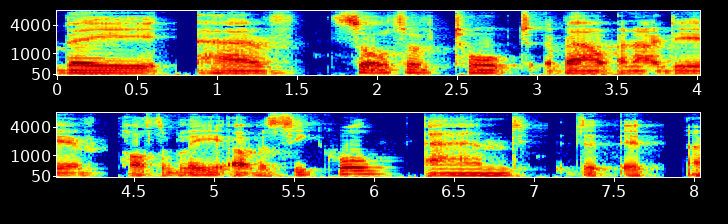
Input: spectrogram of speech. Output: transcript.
They have sort of talked about an idea possibly of a sequel, and it, it. I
